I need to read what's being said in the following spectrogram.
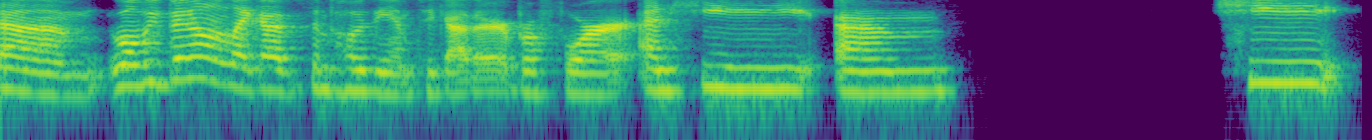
um well we've been on like a symposium together before and he um he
